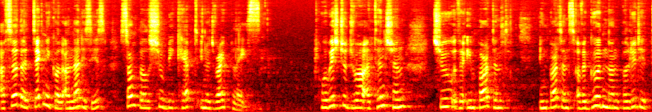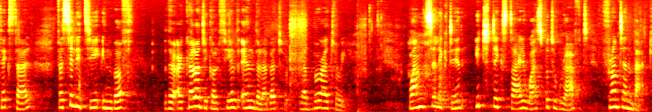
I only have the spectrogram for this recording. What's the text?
After the technical analysis, samples should be kept in a dry place. We wish to draw attention to the important importance of a good non-polluted textile facility in both the archaeological field and the laboratory. Once selected, each textile was photographed front and back.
